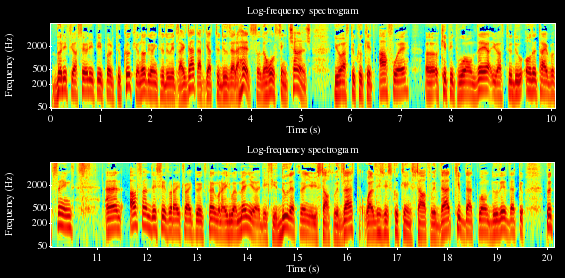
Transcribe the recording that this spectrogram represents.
But if you have 30 people to cook, you're not going to do it like that. I've got to do that ahead. So the whole thing changed. You have to cook it halfway, uh, keep it warm there. You have to do other type of things. And often this is what I try to explain when I do a menu. If you do that menu, you start with that. While this is cooking, start with that. Keep that warm, do this, that too. But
